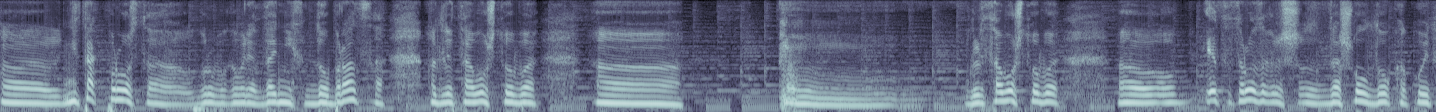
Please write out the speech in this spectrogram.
а, не так просто, грубо говоря, до них добраться для того, чтобы для того, чтобы этот розыгрыш дошел до какой-то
